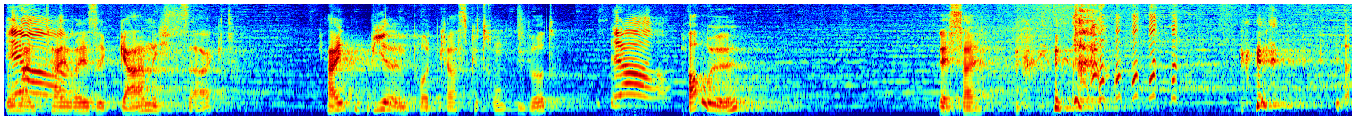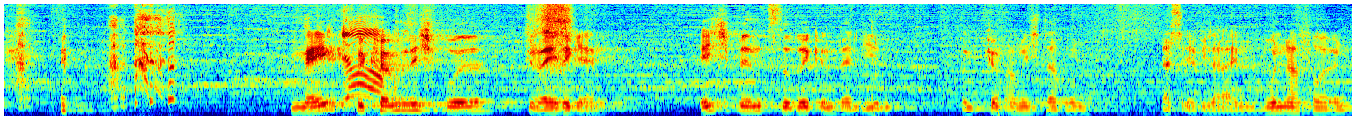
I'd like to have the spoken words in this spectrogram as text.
wo Ja. man teilweise gar nichts sagt, kein Bier im Podcast getrunken wird. Ja! Paul, deshalb. Make Ja. bekömmlich full great again. Ich bin zurück in Berlin und kümmere mich darum, dass ihr wieder einen wundervollen,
